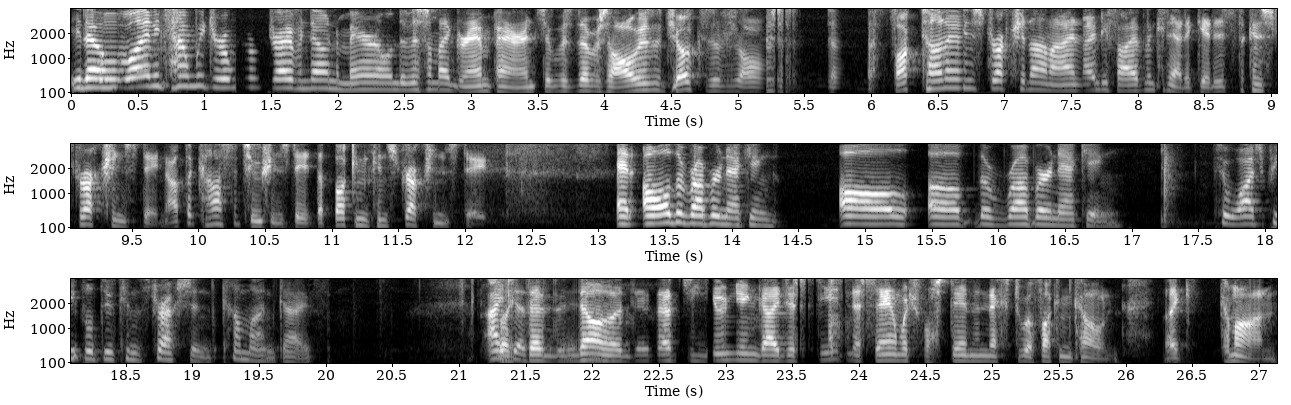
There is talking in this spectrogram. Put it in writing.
You know, well, anytime we drove, we were driving down to Maryland to visit my grandparents, it was there was always a joke. There was always a fuck ton of construction on I-95 in Connecticut. It's the construction state, not the Constitution state. The fucking construction state. and all the rubbernecking, all of the rubbernecking to watch people do construction. Come on, guys. It's I like just that, no, that's a union guy just eating a sandwich while standing next to a fucking cone. Like, come on.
